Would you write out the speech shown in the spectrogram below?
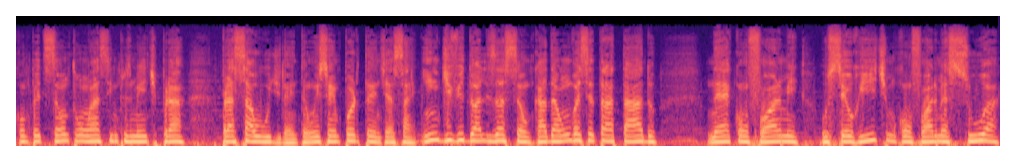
competição estão lá simplesmente para para saúde, né? Então isso é importante, essa individualização, cada um vai ser tratado, né, conforme o seu ritmo, conforme a sua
